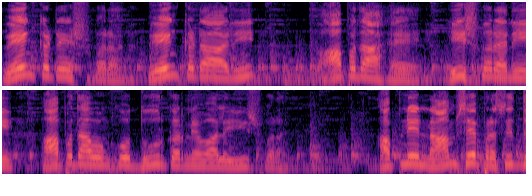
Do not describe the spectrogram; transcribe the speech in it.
वेंकटेश्वर, वेंकटानी आपदा है। ईश्वर यानी आपदाओं को दूर करने वाले ईश्वर है। अपने नाम से प्रसिद्ध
